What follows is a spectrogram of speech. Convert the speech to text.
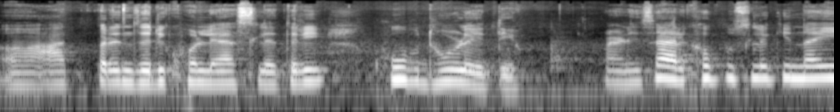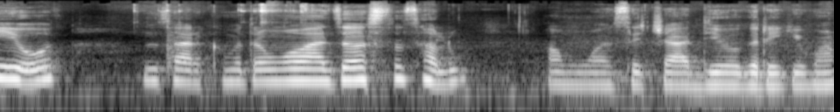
आतपर्यंत जरी खोल्या असल्या तरी खूप धूळ येते. आणि सारखं पुसलं की नाही होत. सारखं मात्र मग माझं असतं चालू. अमावास्येच्या आधी वगैरे किंवा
